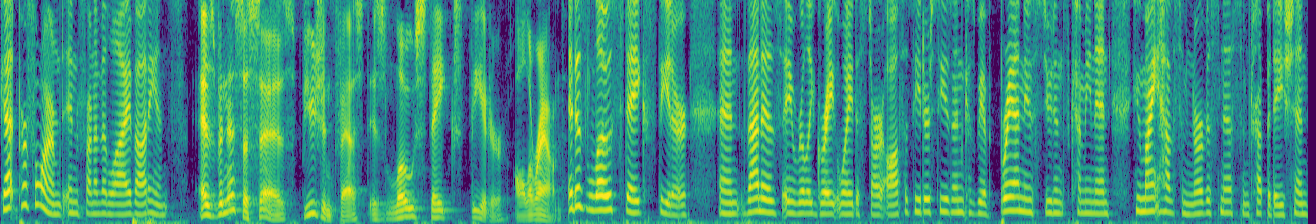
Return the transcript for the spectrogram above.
get performed in front of a live audience. As Vanessa says, Fusion Fest is low stakes theater all around. It is low stakes theater, and that is a really great way to start off a theater season because we have brand new students coming in who might have some nervousness, some trepidation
